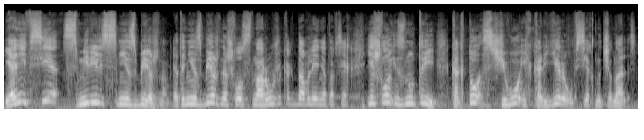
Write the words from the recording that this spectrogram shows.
И они все смирились с неизбежным. Это неизбежное шло снаружи, как давление от всех, и шло изнутри, как то, с чего их карьеры у всех начинались.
